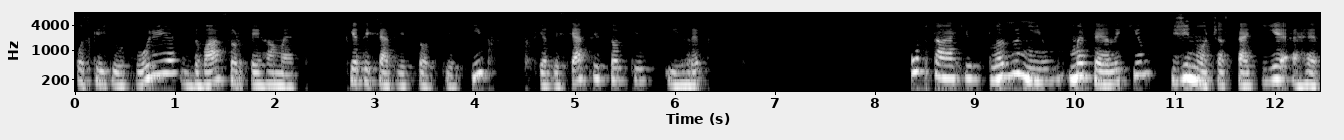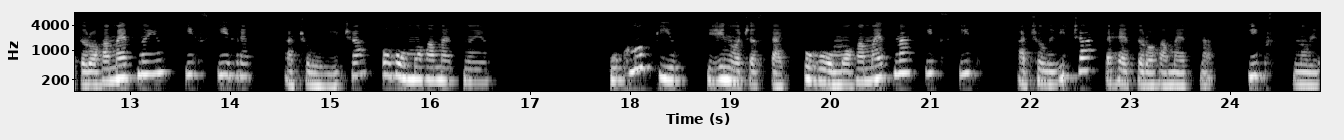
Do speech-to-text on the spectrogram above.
оскільки утворює два сорти гамет 50% X, 50% Y. У птахів, плазунів, метеликів жіноча стать є гетерогаметною XY, а чоловіча гомогаметною. У клопів жіноча стать гомогаметна XX, а чоловіча гетерогаметна Х0.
